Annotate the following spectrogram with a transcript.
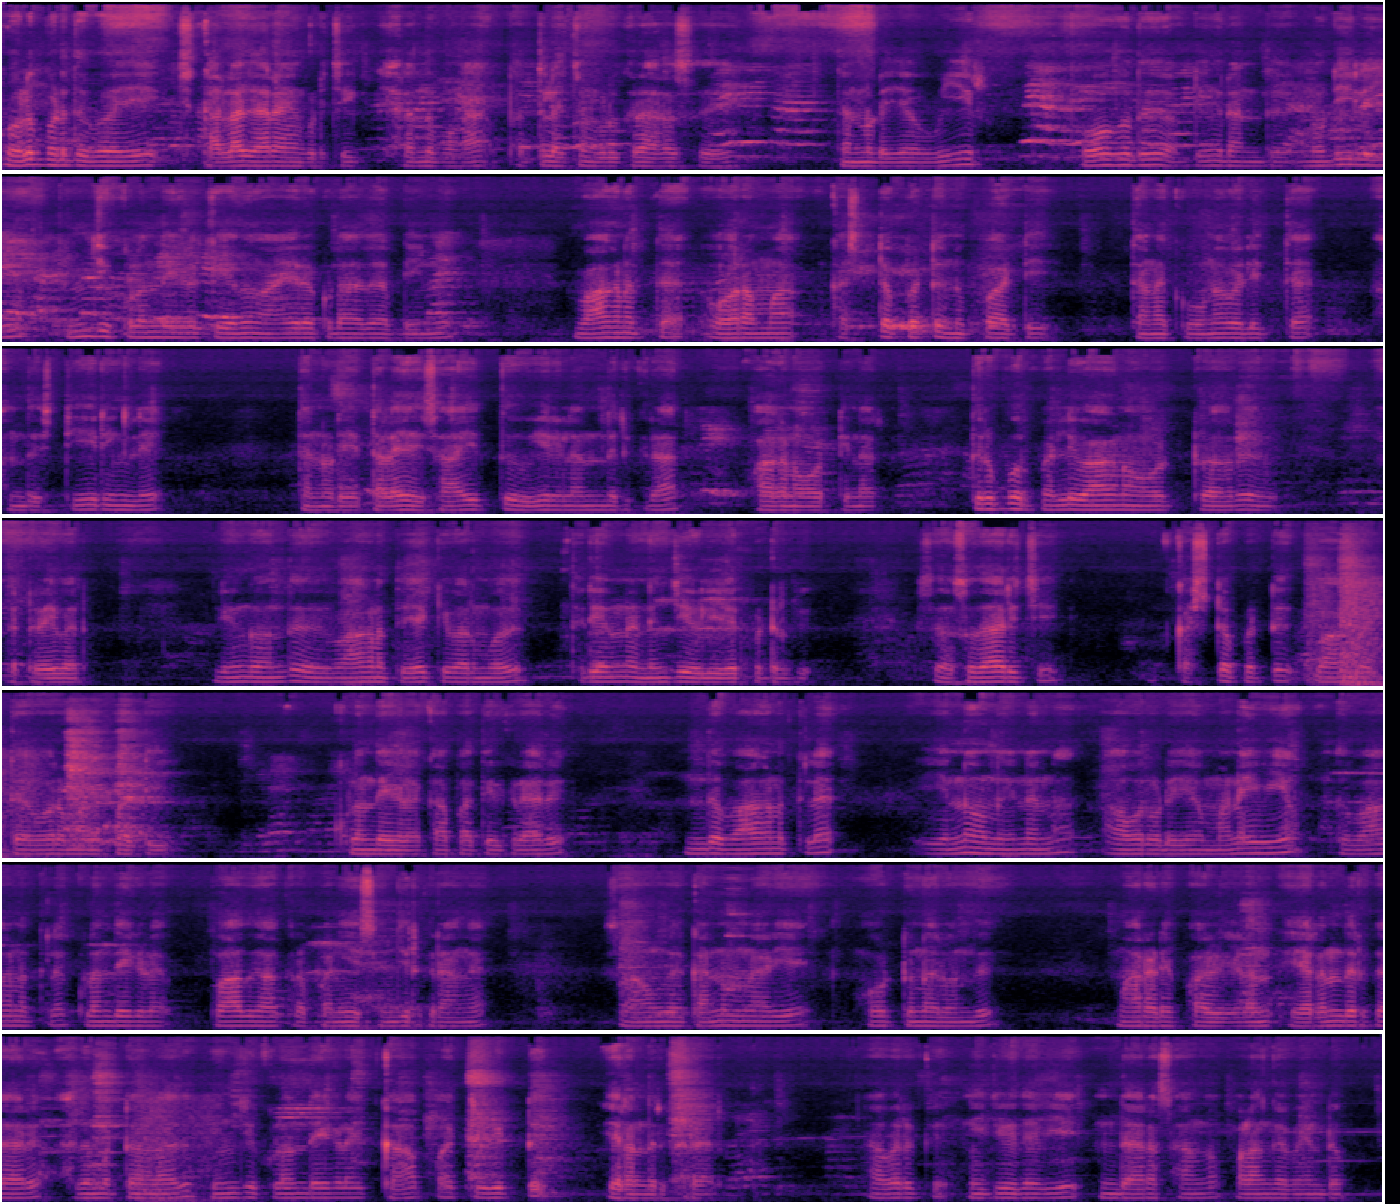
கொழுப்படுத்து போய் கள்ளச்சாராயம் குடித்து இறந்து போனால் பத்து லட்சம் கொடுக்குற அரசு தன்னுடைய உயிர் போகுது அப்படிங்கிற அந்த நொடியிலையும் பிஞ்சு குழந்தைகளுக்கு எதுவும் ஆயிடக்கூடாது அப்படின்னு வாகனத்தை ஓரமாக கஷ்டப்பட்டு நிப்பாட்டி தனக்கு உணவளித்த அந்த ஸ்டீரிங்கிலே தன்னுடைய தலையை சாய்த்து உயிரிழந்திருக்கிறார் வாகன ஓட்டினர் திருப்பூர் பள்ளி வாகனம் ஓட்டுறவர் இந்த டிரைவர் இவங்க வந்து வாகனத்தை இயக்கி வரும்போது திடீர்னு நெஞ்சு வலி ஏற்பட்டிருக்கு. ஸோ சுதாரித்து கஷ்டப்பட்டு வாகனத்தை ஓரமாக நிப்பாட்டி குழந்தைகளை காப்பாற்றிருக்கிறாரு இந்த வாகனத்தில் என்ன ஒன்று என்னென்னா அவருடைய மனைவியும் இந்த வாகனத்தில் குழந்தைகளை பாதுகாக்கிற பணியை செஞ்சுருக்கிறாங்க. ஸோ அவங்க கண்ணு முன்னாடியே ஓட்டுநர் வந்து மாரடைப்பால் இறந் இறந்துருக்காரு. அது மட்டும் இல்லாது பிஞ்சு குழந்தைகளை காப்பாற்றி விட்டு இறந்திருக்கிறார். அவருக்கு நிதியுதவியை இந்த அரசாங்கம் வழங்க வேண்டும்.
